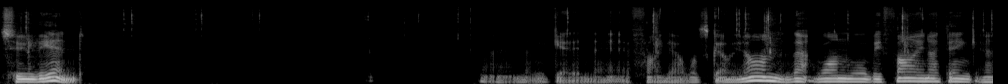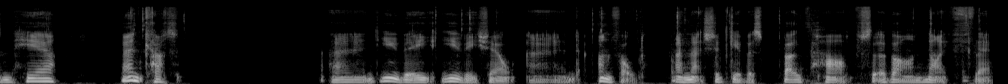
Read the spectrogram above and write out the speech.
to the end. And let me get in there, find out what's going on. That one will be fine, I think. And here, and cut and UV, UV shell, and unfold. And that should give us both halves of our knife there.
